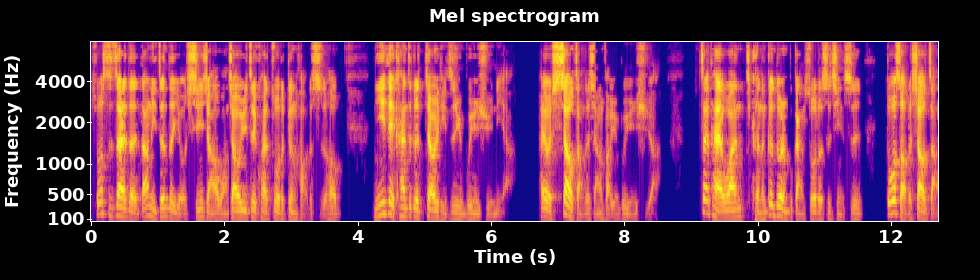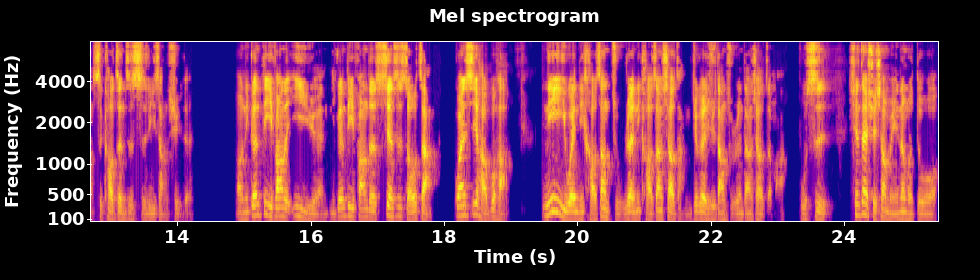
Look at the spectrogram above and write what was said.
说实在的，当你真的有心想要往教育这块做得更好的时候，你也得看这个教育体制允不允许你啊，还有校长的想法允不允许啊。在台湾，可能更多人不敢说的事情是，多少的校长是靠政治势力上去的。哦，你跟地方的议员，你跟地方的县市首长关系好不好？你以为你考上主任，你考上校长，你就可以去当主任当校长吗？不是，现在学校没那么多，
